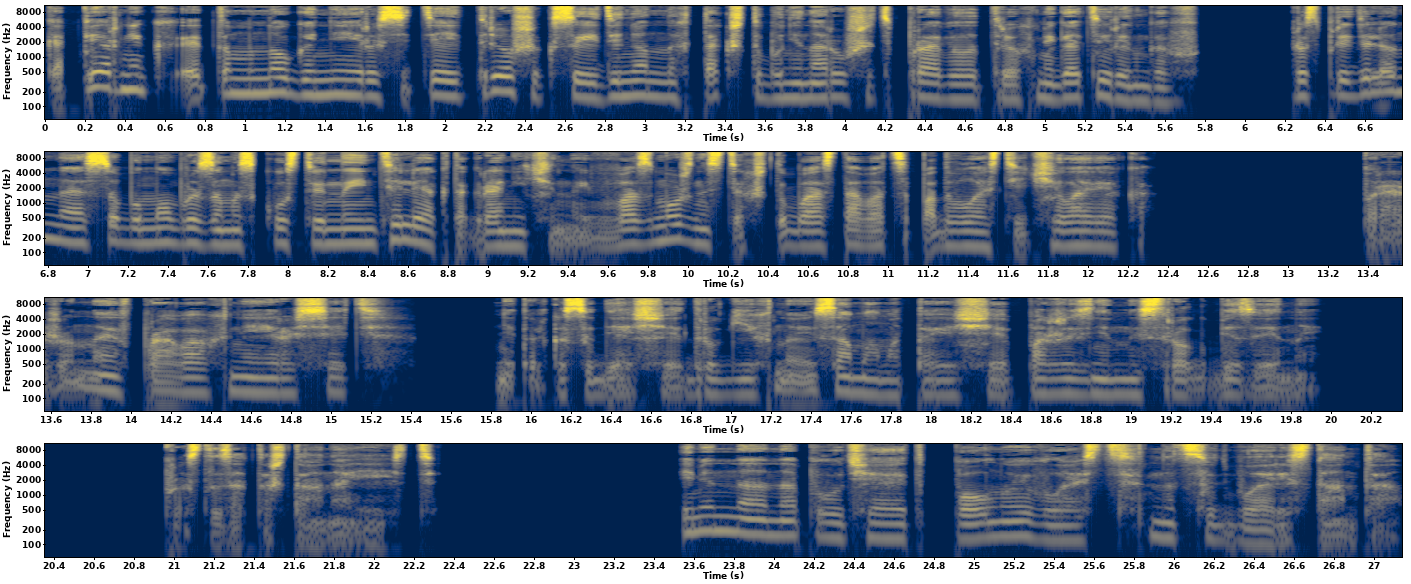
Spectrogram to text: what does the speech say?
Коперник — это много нейросетей трёшек, соединенных так, чтобы не нарушить правила трех мегатюрингов, распределенный особым образом искусственный интеллект, ограниченный в возможностях, чтобы оставаться под властью человека. Пораженная в правах нейросеть, не только судящая других, но и сама мотающая пожизненный срок без вины просто за то, что она есть. Именно она получает полную власть над судьбой арестанта.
